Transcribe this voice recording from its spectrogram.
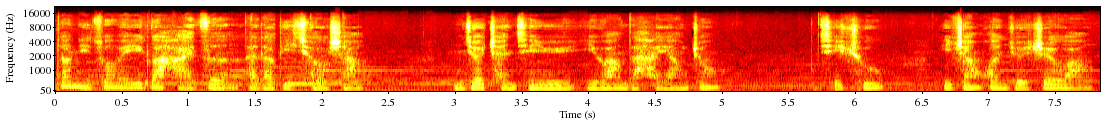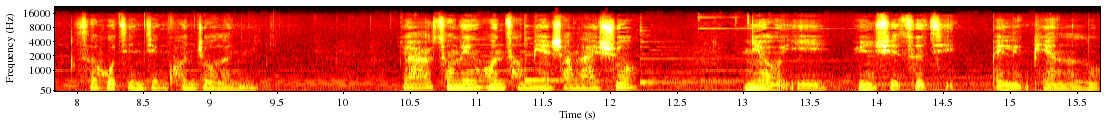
当你作为一个孩子来到地球上，你就沉浸于遗忘的海洋中。起初，一张幻觉之网似乎紧紧困住了你。然而，从灵魂层面上来说，你有意允许自己被领偏了路。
